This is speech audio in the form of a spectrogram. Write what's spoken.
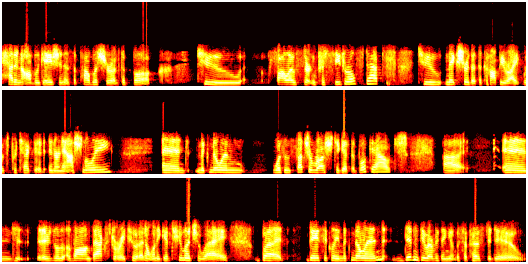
had an obligation as the publisher of the book to follow certain procedural steps to make sure that the copyright was protected internationally. And Macmillan was in such a rush to get the book out. Uh, and there's a, long backstory to it. I don't want to give too much away, but basically Macmillan didn't do everything it was supposed to do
